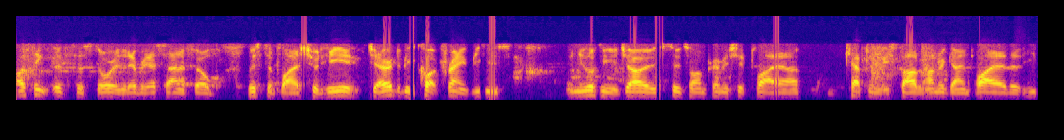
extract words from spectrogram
I think it's the story that every SANFL listed player should hear, Jared, to be quite frank, because when you're looking at Joe, two-time premiership player, captain of his 500 game player, that he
